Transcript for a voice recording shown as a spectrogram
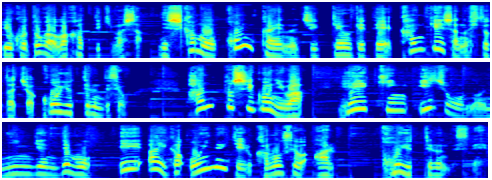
いうことが分かってきました。で、しかも今回の実験を受けて関係者の人たちはこう言ってるんですよ。半年後には平均以上の人間でも AI が追い抜いている可能性はある。こう言ってるんですね。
